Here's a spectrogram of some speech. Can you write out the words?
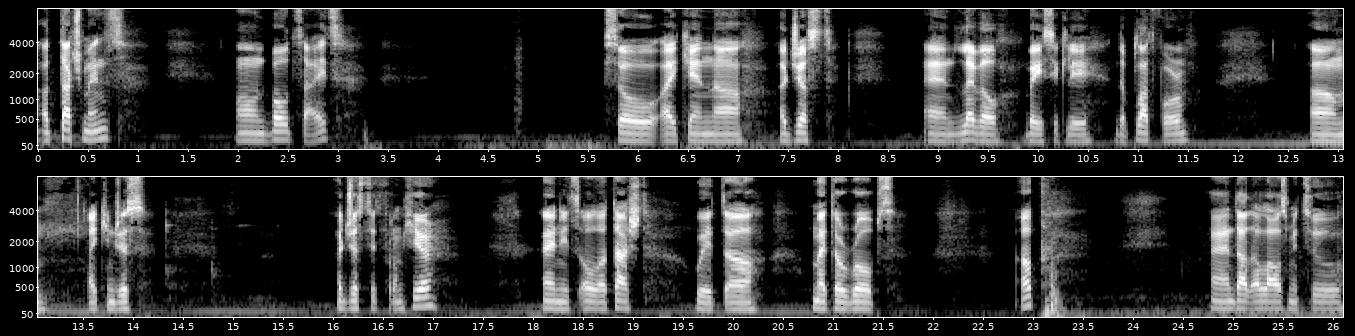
attachments on both sides. So I can uh, adjust and level basically the platform. Um, I can just adjust it from here. And it's all attached with uh, metal ropes up and that allows me to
